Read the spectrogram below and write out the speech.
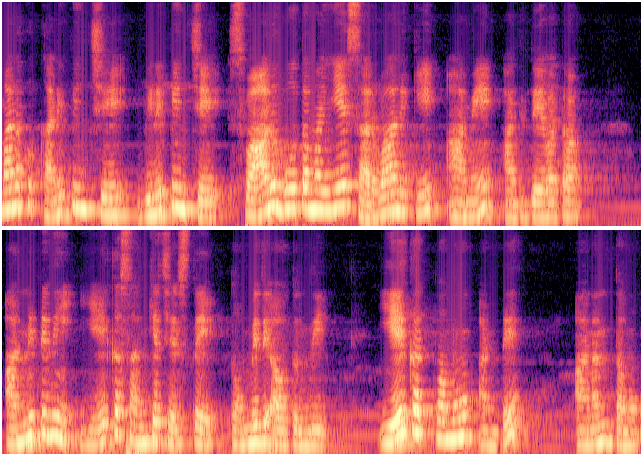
మనకు కనిపించే వినిపించే స్వానుభూతమయ్యే సర్వానికి ఆమె అధిదేవత. అన్నిటినీ ఏక సంఖ్య చేస్తే తొమ్మిది అవుతుంది. ఏకత్వము అంటే అనంతము.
